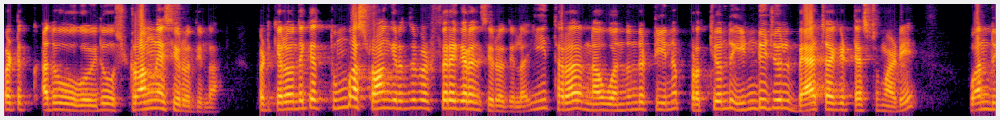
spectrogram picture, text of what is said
ಬಟ್ ಅದು, ಇದು ಸ್ಟ್ರಾಂಗ್ನೆಸ್ ಇರೋದಿಲ್ಲ. ಬಟ್ ಕೆಲವೊಂದಕ್ಕೆ ತುಂಬಾ ಸ್ಟ್ರಾಂಗ್ ಇರುತ್ತೆ ಬಟ್ ಫ್ರೆಗ್ರೆನ್ಸ್ ಇರೋದಿಲ್ಲ. ಈ ತರ ನಾವು ಒಂದೊಂದು ಟೀನ ಪ್ರತಿಯೊಂದು ಇಂಡಿವಿಜುವಲ್ ಬ್ಯಾಚ್ ಆಗಿ ಟೆಸ್ಟ್ ಮಾಡಿ, ಒಂದು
